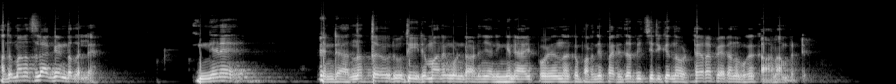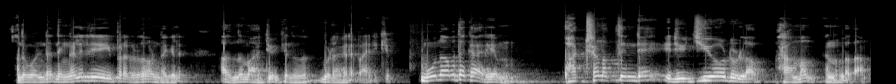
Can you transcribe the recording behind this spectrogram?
അത് മനസ്സിലാക്കേണ്ടതല്ലേ? ഇങ്ങനെ എന്റെ അന്നത്തെ ഒരു തീരുമാനം കൊണ്ടാണ് ഞാൻ ഇങ്ങനെ ആയിപ്പോയെന്നൊക്കെ പറഞ്ഞ് പരിതപിച്ചിരിക്കുന്ന ഒട്ടേറെ പേരെ നമുക്ക് കാണാൻ പറ്റും. അതുകൊണ്ട് നിങ്ങളിൽ ഈ പ്രകൃതം ഉണ്ടെങ്കിൽ അതൊന്ന് മാറ്റിവെക്കുന്നത് ഗുണകരമായിരിക്കും. മൂന്നാമത്തെ കാര്യം ഭക്ഷണത്തിന്റെ രുചിയോടുള്ള ഭ്രമം എന്നുള്ളതാണ്.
